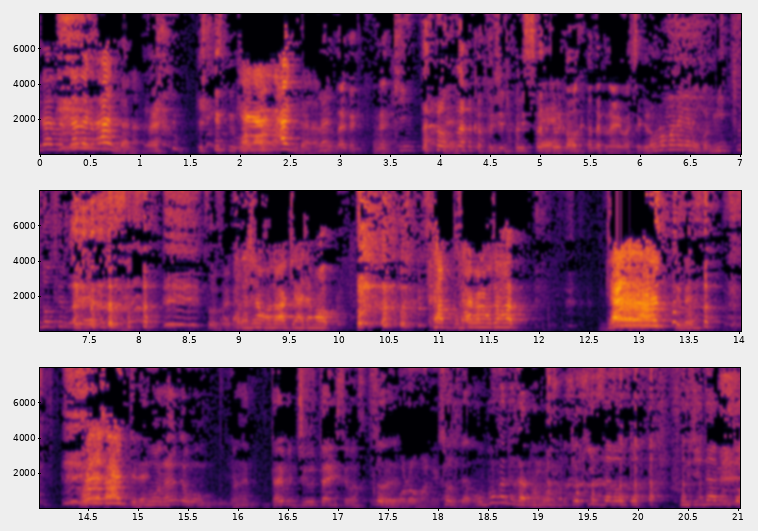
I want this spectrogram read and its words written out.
嫌いにならないでくださいみたいな、嫌いにならないみたいなね、なんか、金太郎なんか藤波さんなのか分かんなくなりましたけど、モノマネがね、これ3つ載せるとややこしいねそうですね。私のことは嫌いでも、スタップ細胞のことは、嫌いってね、ごめんなさいってね。もうなんかもう、なんかだいぶ渋滞してますけど、そうですモノマネが。そうですね、おぼかたさんのも、俺と金太郎と藤波と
